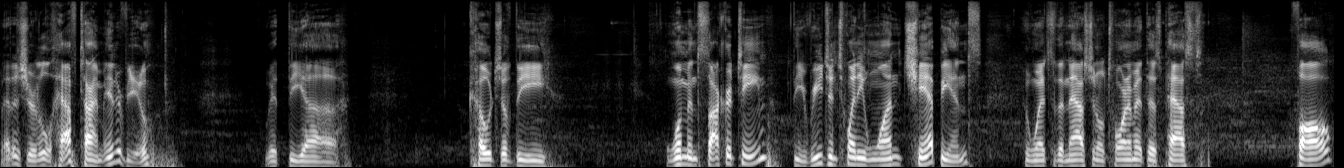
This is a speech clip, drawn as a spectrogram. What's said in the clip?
That is your little halftime interview with the uh, coach of the women's soccer team, the Region 21 champions, who went to the national tournament this past fall.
